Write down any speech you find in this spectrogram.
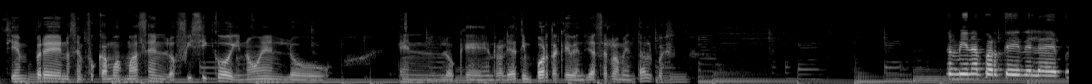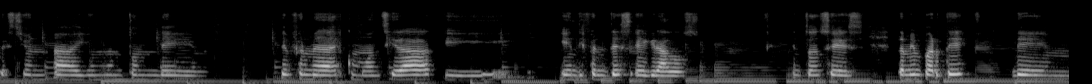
siempre nos enfocamos más en lo físico y no en lo en lo que en realidad te importa, que vendría a ser lo mental, pues. También aparte de la depresión hay un montón de, enfermedades como ansiedad y, en diferentes eh, grados. Entonces, también parte de,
